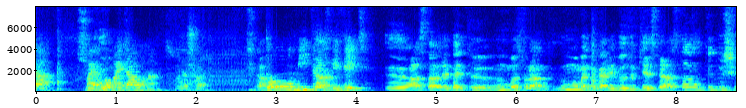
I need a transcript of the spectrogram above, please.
Da. Mai, Sunt vă opt. mai dau una. Așa. Da. 2310. Uh, Asta, repet, uh, în măsura, în- în momentul în care ai văzut chestia asta, te duci și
